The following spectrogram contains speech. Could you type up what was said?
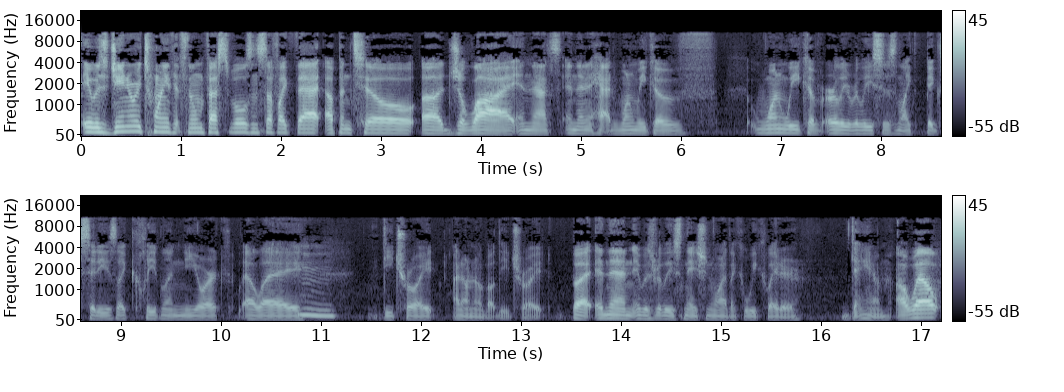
It was January 20th at film festivals and stuff like that up until uh, July, and that's and then it had one week of one week of early releases in like big cities like Cleveland, New York, L.A. Detroit. I don't know about Detroit, but and then it was released nationwide like a week later. Damn. Uh, well,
